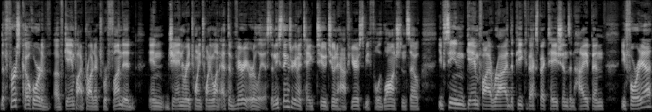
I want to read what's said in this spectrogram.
the first cohort of, of GameFi projects were funded in January 2021 at the very earliest. And these things are going to take two, two and a half years to be fully launched. And so you've seen GameFi ride the peak of expectations and hype and euphoria.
